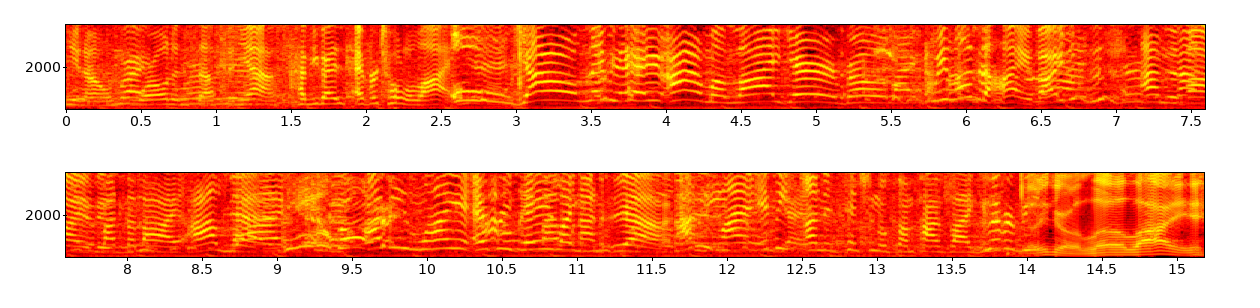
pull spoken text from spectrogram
you know, Right, world and stuff. And yeah, have you guys ever told a lie? Oh, y'all, let me tell you, I am a liar, bro. Like, We love the hype. I just- this I'm the not vibe about is- to lie. I lie. Yeah. Damn, bro, I be lying every day. Like, Yeah. I be lying. It be unintentional sometimes. Like, you ever There you be? go. Love lying.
